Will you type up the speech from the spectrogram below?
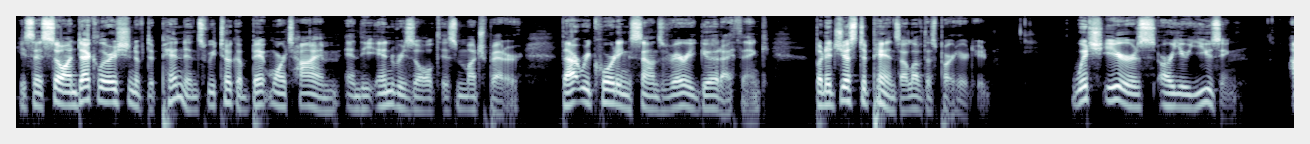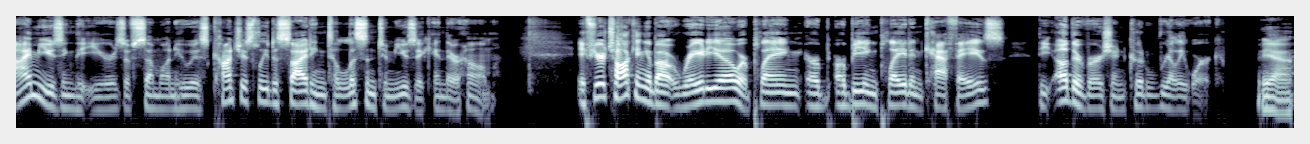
He says, so on Declaration of Dependence, we took a bit more time, and the end result is much better. That recording sounds very good, I think, but it just depends. I love this part here, dude. Which ears are you using? I'm using the ears of someone who is consciously deciding to listen to music in their home. If you're talking about radio or playing or, or being played in cafes, the other version could really work. Yeah.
